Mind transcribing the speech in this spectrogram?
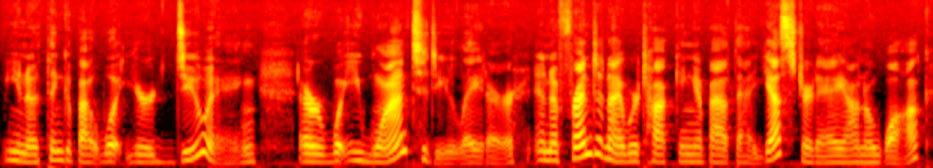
you know, think about what you're doing or what you want to do later. And a friend and I were talking about that yesterday on a walk.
